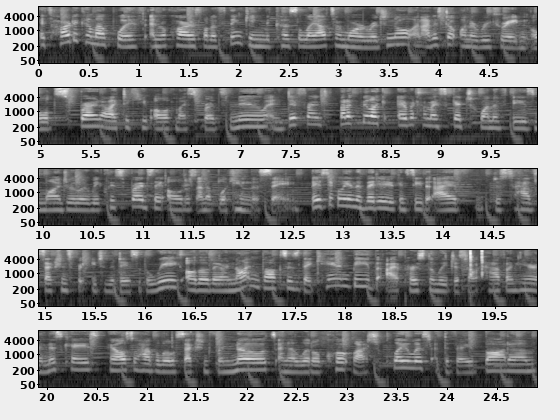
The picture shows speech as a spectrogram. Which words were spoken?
It's hard to come up with and requires a lot of thinking because the layouts are more original and I just don't want to recreate an old spread. I like to keep all of my spreads new and different, but I feel like every time I sketch one of these modular weekly spreads, they all just end up looking the same. Basically in the video you can see that I just have sections for each of the days of the week, although they are not in boxes, they can be, but I personally just don't have one here in this case. I also have a little section for notes, and a little quote slash playlist at the very bottom.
